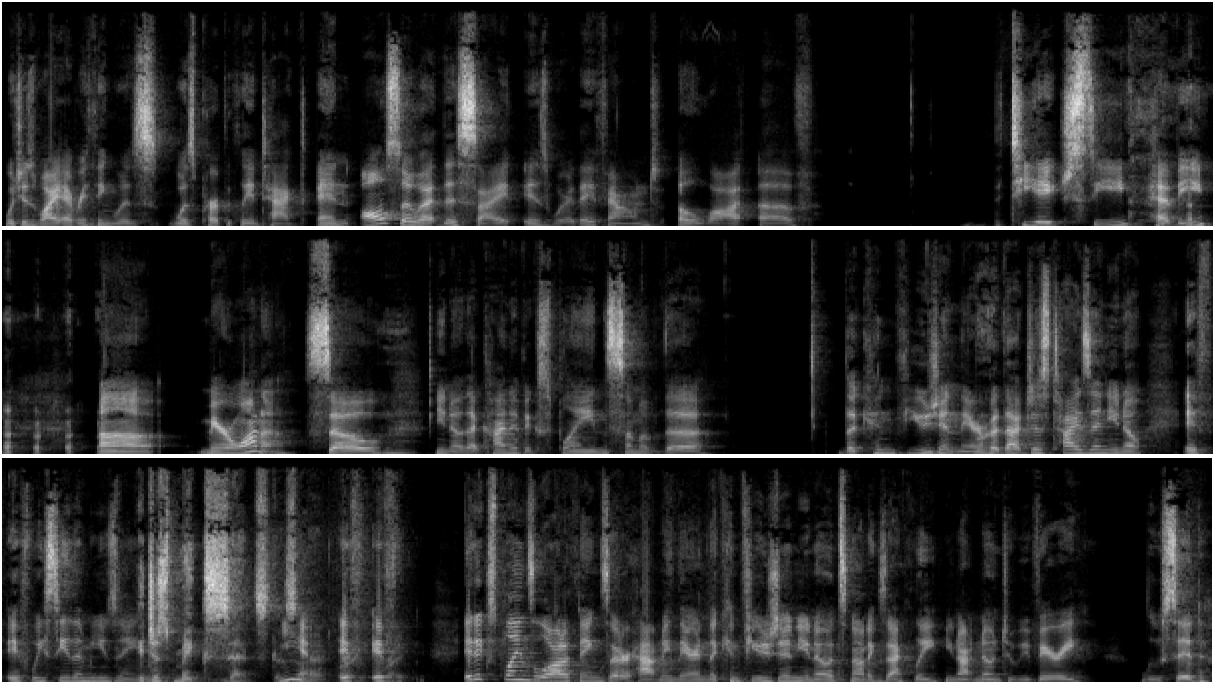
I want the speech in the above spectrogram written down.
which is why everything was was perfectly intact and also at this site is where they found a lot of the THC heavy uh, marijuana. So Hmm. you know that kind of explains some of the the confusion there. But that just ties in. You know, if if we see them using It just makes sense, doesn't yeah, it? if Right, if right. It explains a lot of things that are happening there, and the confusion. You know, it's not exactly you're not known to be very lucid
